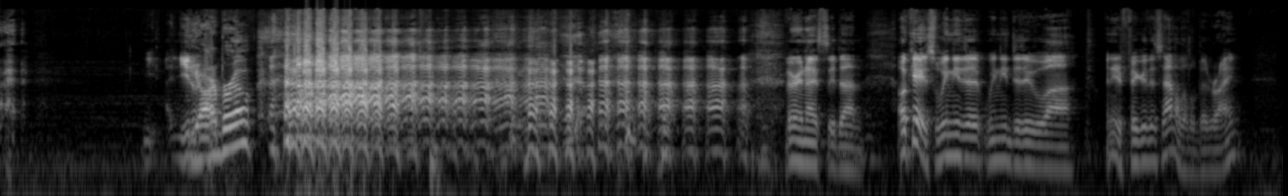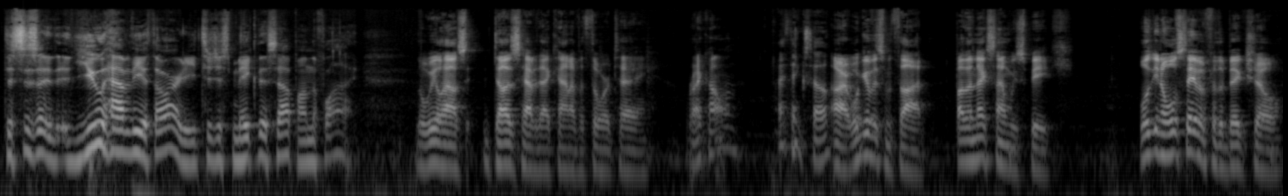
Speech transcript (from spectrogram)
I, you, you Yarbrough. Very nicely done. Okay, so we need to we need to do uh, we need to figure this out a little bit, right? This is a, you have the authority to just make this up on the fly the wheelhouse does have that kind of authority, right, Colin? I think so. All right, we'll give it some thought. By the next time we speak, well, you know, we'll save it for the big show.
